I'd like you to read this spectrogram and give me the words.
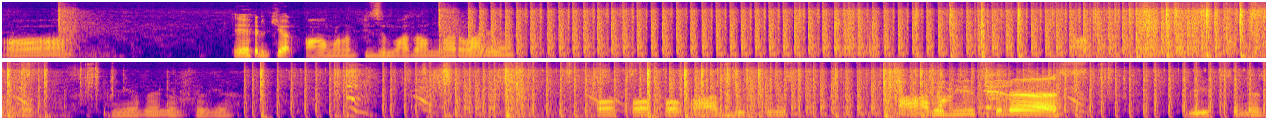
O derken aman bizim adamlar var ya. Niye böyle oluyor ya? Hop hop hop abi büyüksünüz. Abi büyüksünüz. Büyüksünüz.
